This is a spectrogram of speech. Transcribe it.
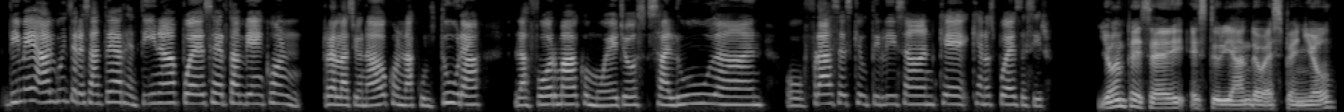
Dime algo interesante de Argentina, puede ser también con relacionado con la cultura, la forma como ellos saludan o frases que utilizan, ¿qué, qué nos puedes decir? Yo empecé estudiando español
